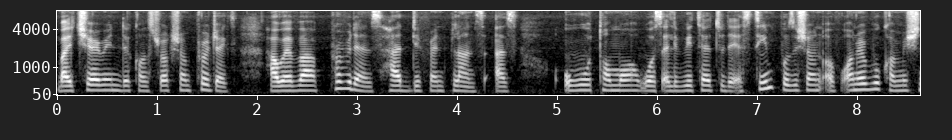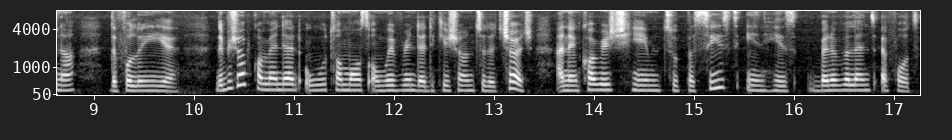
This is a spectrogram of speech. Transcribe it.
by chairing the construction project. However, Providence had different plans as Owotomo was elevated to the esteemed position of Honorable Commissioner the following year. The bishop commended Owotomo's unwavering dedication to the church and encouraged him to persist in his benevolent efforts,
